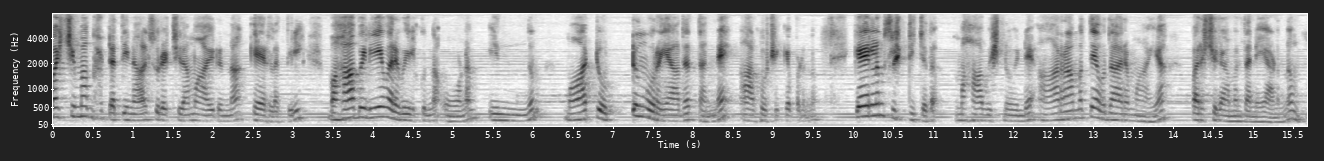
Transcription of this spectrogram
പശ്ചിമഘട്ടത്തിനാൽ സുരക്ഷിതമായിരുന്ന കേരളത്തിൽ മഹാബലിയെ വരവേൽക്കുന്ന ഓണം ഇന്നും മാറ്റൊട്ടും കുറയാതെ തന്നെ ആഘോഷിക്കപ്പെടുന്നു. കേരളം സൃഷ്ടിച്ചത് മഹാവിഷ്ണുവിന്റെ ആറാമത്തെ അവതാരമായ പരശുരാമൻ തന്നെയാണെന്നും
